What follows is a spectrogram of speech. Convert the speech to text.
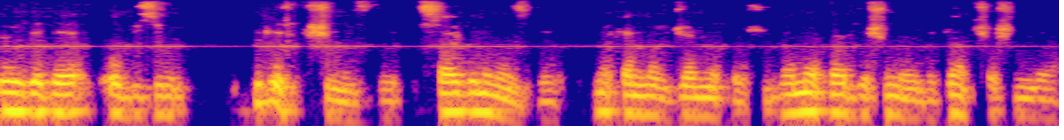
Bölgede o bizim bilir kişimizdi. Saygınımızdı. Mekanları cennet olsun. Ben o kardeşim öyle. Genç yaşında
